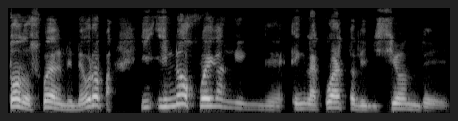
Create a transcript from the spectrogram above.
todos juegan en Europa y, y no juegan en, en, la cuarta división de,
